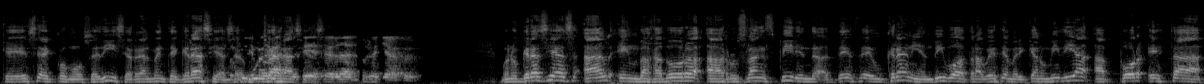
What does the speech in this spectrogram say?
que es eh, como se dice realmente. Gracias, muchas gracias. Bueno, gracias al embajador a Ruslan Spirin desde Ucrania en vivo a través de Americano Media por esta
